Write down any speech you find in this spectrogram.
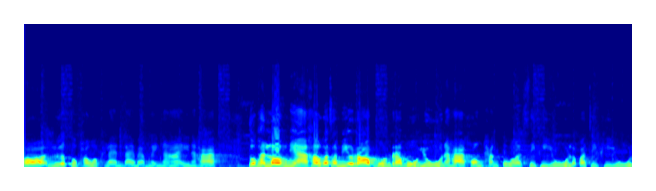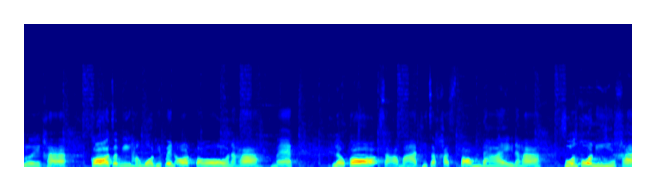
ก็เลือกตัว power plan ได้แบบง่าย ๆนะคะ ตัวพัดลมเนี่ยเขาก็จะมีรอบหมุนระบุอยู่นะคะ ของทั้งตัว CPU แล้วก็ GPU เลยค่ะ ก็จะมีทั้งโหมดที่เป็นออโต้นะคะ Max แล้วก็สามารถที่จะคัสตอมได้นะคะ ส่วนตัวนี้ค่ะ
